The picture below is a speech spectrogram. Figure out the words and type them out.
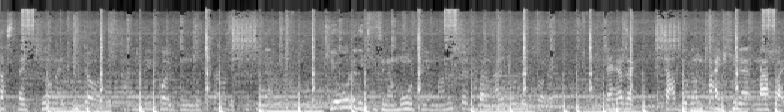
রাস্তায় কেউ নাই বাজে। সামনে কয়েকজন লোক ছাড়া দেখতেছি না কেউ ওরে দেখতেছি না মোটে মানুষ একবার নাই বললেই চলে দেখা যাক চার দোকান পাই কিনা না পাই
